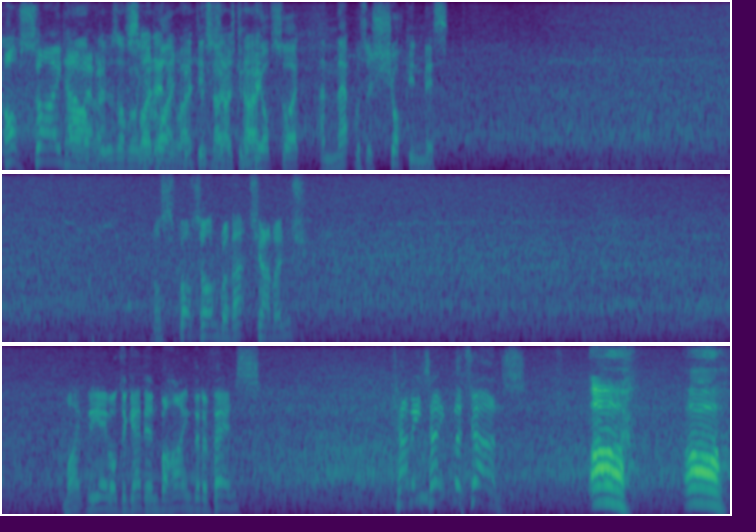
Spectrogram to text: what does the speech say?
Offside, Oh, however. but it was offside you're right. anyway. He This is know it was going to okay. be offside, and that was a shocking miss. Well, spot on with that challenge. Might be able to get in behind the defence. Can he take the chance? Oh! Oh!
